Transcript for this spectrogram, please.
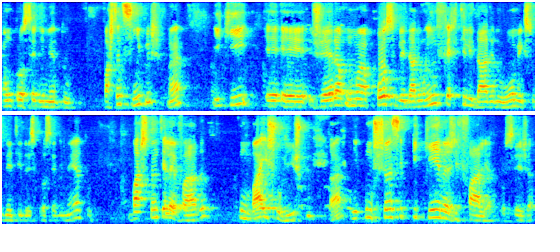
É um procedimento bastante simples, né? E que é, é, gera uma possibilidade, uma infertilidade no homem que é submetido a esse procedimento bastante elevada, com baixo risco tá? e com chance pequenas de falha, ou seja,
